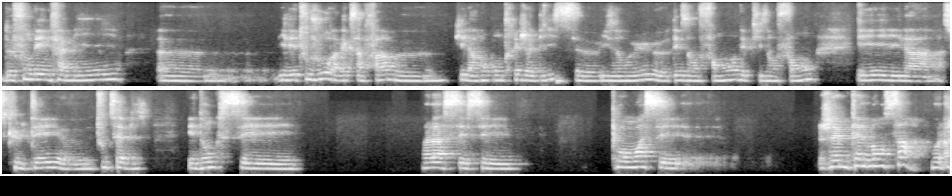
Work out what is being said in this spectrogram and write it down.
de fonder une famille. Euh, il est toujours avec sa femme euh, qu'il a rencontrée jadis. Euh, ils ont eu des enfants, des petits-enfants, et il a sculpté toute sa vie. Et donc, c'est. Voilà, c'est. Pour moi, c'est. J'aime tellement ça, voilà,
